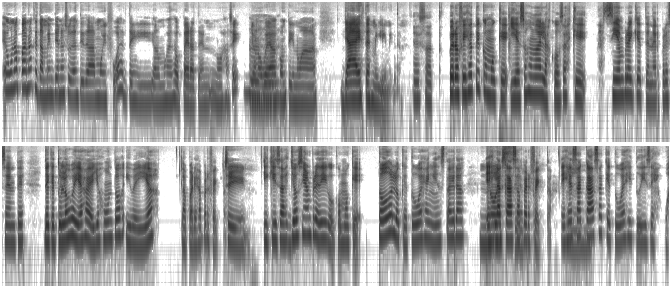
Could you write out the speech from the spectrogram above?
es una pana que también tiene su identidad muy fuerte y a lo mejor dice, espérate, no es así. Yo no voy a continuar, ya este es mi límite. Exacto. Pero fíjate como que, y eso es una de las cosas que siempre hay que tener presente, de que tú los veías a ellos juntos y veías la pareja perfecta. Sí. Y quizás yo siempre digo como que todo lo que tú ves en Instagram es la casa perfecta. Es esa casa que tú ves y tú dices, wow,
